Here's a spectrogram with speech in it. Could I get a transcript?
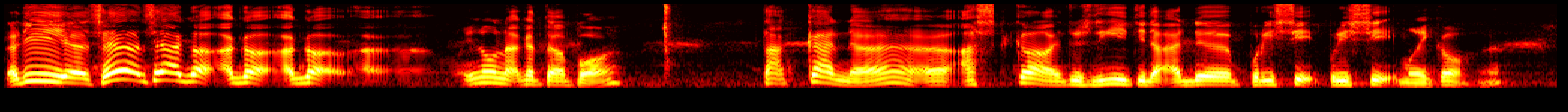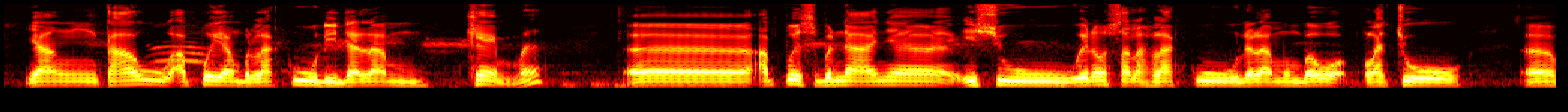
Jadi uh, saya saya agak agak agak uh, you know nak kata apa takkan uh, askar itu sendiri tidak ada perisik-perisik mereka uh, yang tahu apa yang berlaku di dalam camp uh, uh, apa sebenarnya isu you know salah laku dalam membawa pelacur uh,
